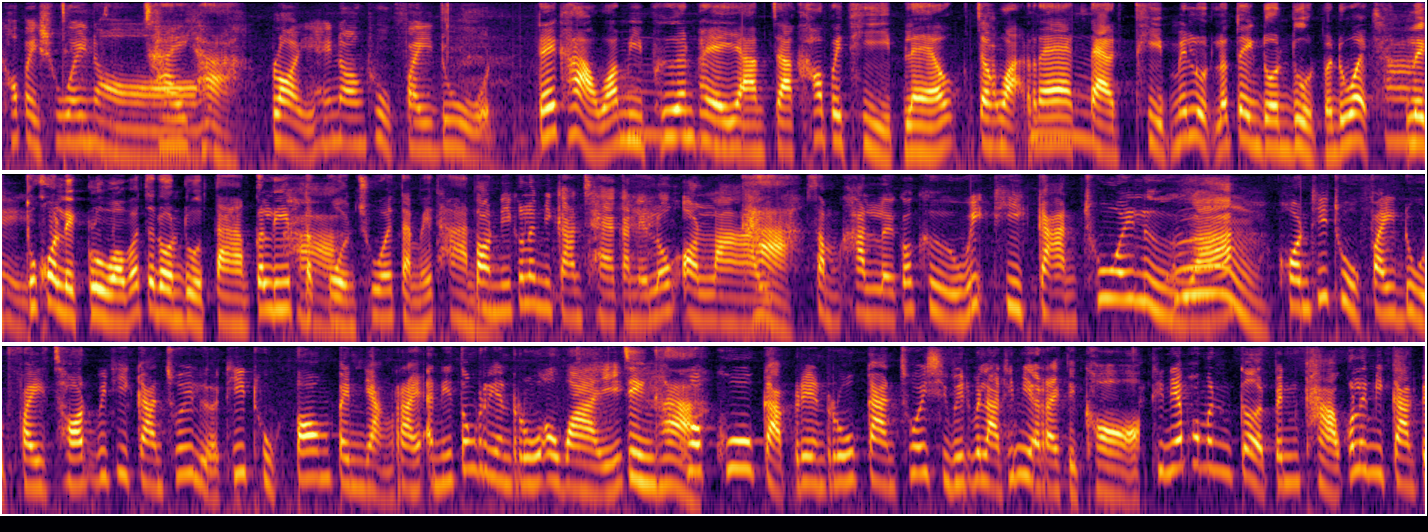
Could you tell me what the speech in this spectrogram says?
เข้าไปช่วยน้องใช่ค่ะ ปล่อยให้น้องถูกไฟดูด ได้ข่าวว่ามีเพื่อนพยายามจะเข้าไปถีบแล้ว จังหวะแรกแต่ถีบไม่หลุดแล้วตัวเองโดนดูดมาด้วยใช่ เลยทุกคนเลยกลัวว่าจะโดนดูดตามก็รีบค่ะตะโกนช่วยแต่ไม่ทัน ตอนนี้ก็เลยมีการแชร์กันในโลกออนไลน์ค่ะสำคัญเลยก็คือวิธีการช่วยเหลืออมคนที่ถูกไฟดูดไฟช็อต วิธีการช่วยเหลือที่ถูกต้องเป็นอย่างไร อันนี้ต้องเรียนรู้เอาไว้จริงค่ะควบคู่กับเรียนรู้การช่วยชีวิตเวลาที่มีอะไรติดคอ ทีเนี้ยพอมันเกิดเป็นข่าวก็เลยมีการไป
